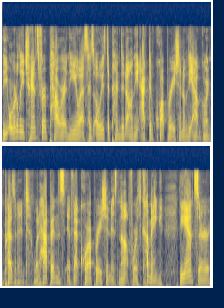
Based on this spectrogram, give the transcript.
The orderly transfer of power in the U.S. has always depended on the active cooperation of the outgoing president. What happens if that cooperation is not forthcoming? The answer,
